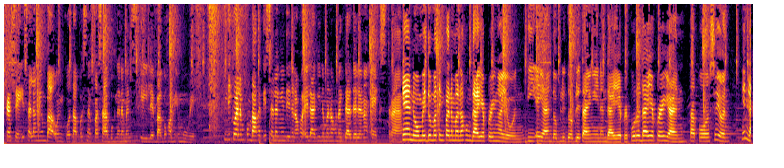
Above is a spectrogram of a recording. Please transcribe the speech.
Kasi isa lang yung baon ko. Tapos nagpasabog na naman si Caleb bago kami umuwi. Hindi ko alam kung bakit isa lang yung dinala ko. Eh, lagi naman ako nagdadala ng extra. Ayan o, may dumating pa naman akong diaper ngayon. Di, ayan, doble-doble tayo ngayon ng diaper. Puro diaper yan. Tapos, ayun, yun lang.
